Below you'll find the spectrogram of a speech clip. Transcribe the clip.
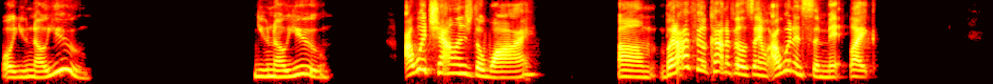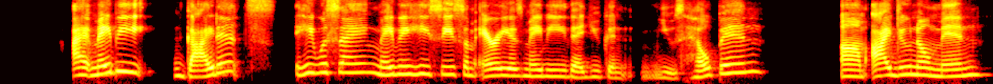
Well, you know you. You know you. I would challenge the why. Um, but I feel kind of feel the same. I wouldn't submit like I maybe guidance he was saying maybe he sees some areas maybe that you can use help in. Um I do know men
